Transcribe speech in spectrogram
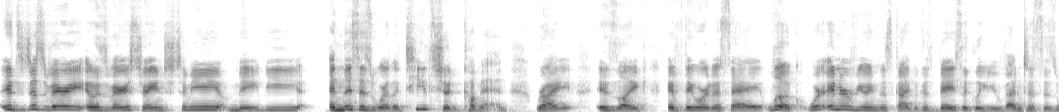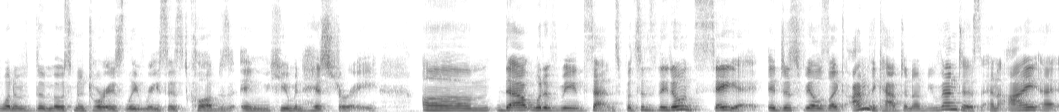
it's just very it was very strange to me maybe and this is where the teeth should come in right is like if they were to say look we're interviewing this guy because basically juventus is one of the most notoriously racist clubs in human history um that would have made sense but since they don't say it it just feels like i'm the captain of juventus and i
